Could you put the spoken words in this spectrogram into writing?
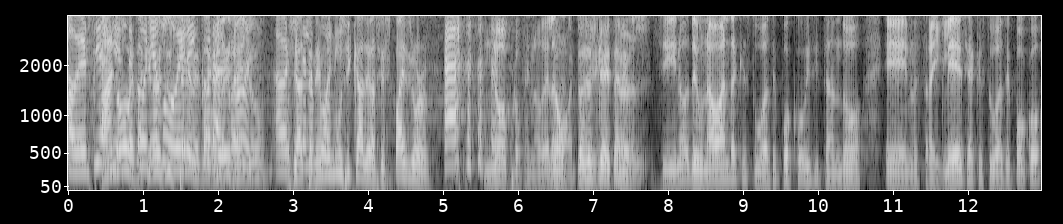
A ver si ah, Daniel no, te ¿verdad que no a es mover usted? el ¿Verdad que es? corazón. A ver O si sea, te lo tenemos pone. música de las Spice Girls. No, profe, no de las No, entonces, Spice ¿qué tenemos? Girls, Sí, no, de una banda que estuvo hace poco visitando eh, nuestra iglesia, que estuvo hace poco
